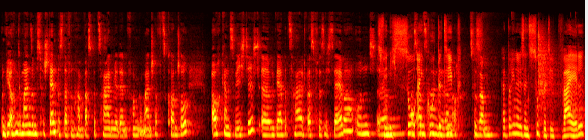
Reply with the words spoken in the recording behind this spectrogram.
und wir auch ein gemeinsames Verständnis davon haben, was bezahlen wir denn vom Gemeinschaftskonto. Auch ganz wichtig, äh, wer bezahlt was für sich selber und ähm, das finde ich so ein guter Tipp zusammen. Katharina, das ist ein super Tipp, weil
